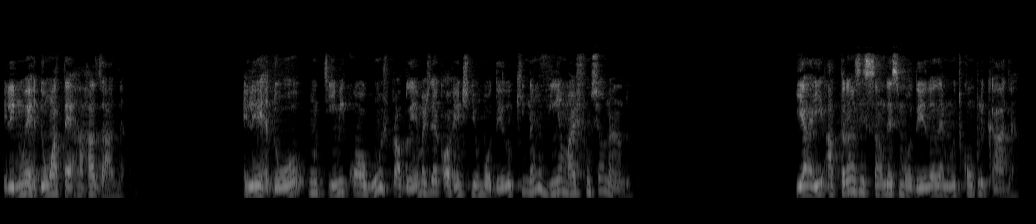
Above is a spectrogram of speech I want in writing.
ele não herdou uma terra arrasada. Ele herdou um time com alguns problemas decorrentes de um modelo que não vinha mais funcionando. E aí a transição desse modelo é muito complicada.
